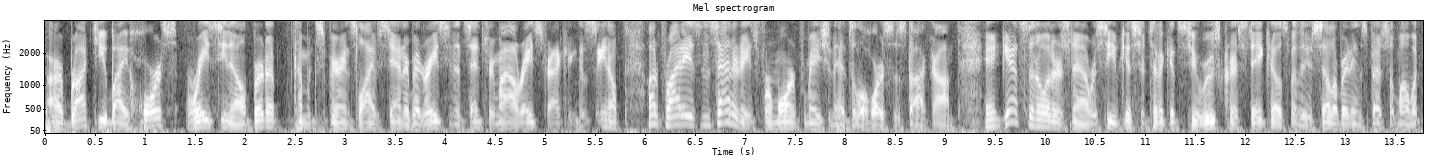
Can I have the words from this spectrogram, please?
are brought to you by Horse Racing Alberta. Come experience live standardbred racing at Century Mile Racetrack and Casino on Fridays and Saturdays. For more information, head to thehorses.com. And guests on Oilers Now receive gift certificates to Ruth's Chris Steakhouse, whether you're celebrating a special moment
